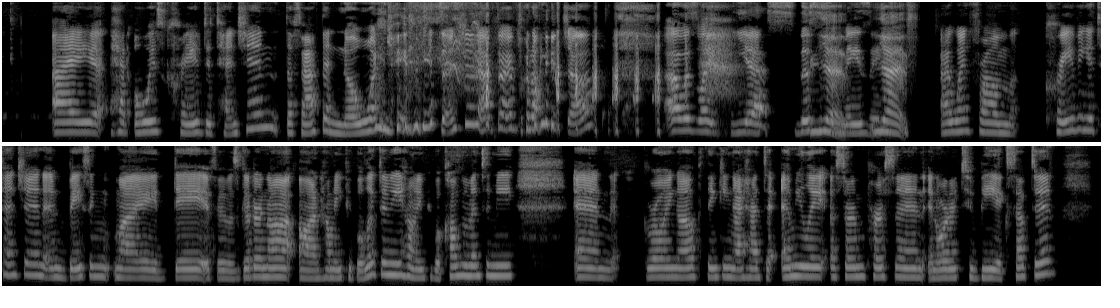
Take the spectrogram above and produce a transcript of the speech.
I had always craved attention, the fact that no one gave me attention after I put on a hijab, I was like, yes, this is amazing. Yes. I went from craving attention and basing my day, if it was good or not, on how many people looked at me, how many people complimented me, and growing up thinking I had to emulate a certain person in order to be accepted,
